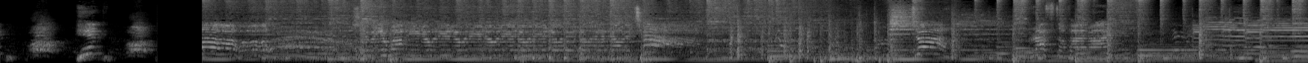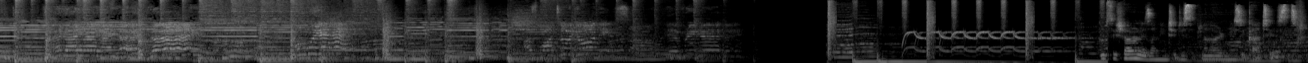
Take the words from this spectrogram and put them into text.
Sharon is an interdisciplinary music artist,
